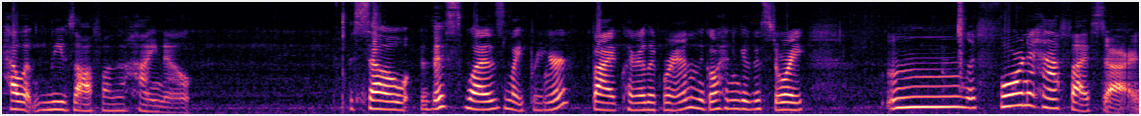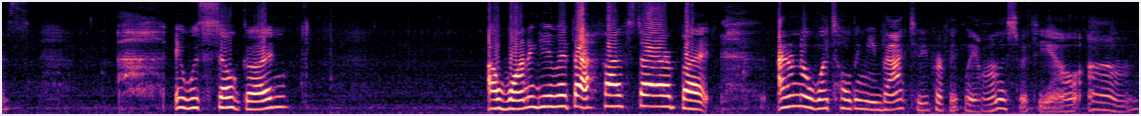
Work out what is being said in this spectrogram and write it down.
how it leaves off on a high note. So this was Lightbringer by Claire Legrand. I'm going to go ahead and give this story mm, four and a half, five stars. It was so good. I want to give it that five star, but I don't know what's holding me back, to be perfectly honest with you. Um,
